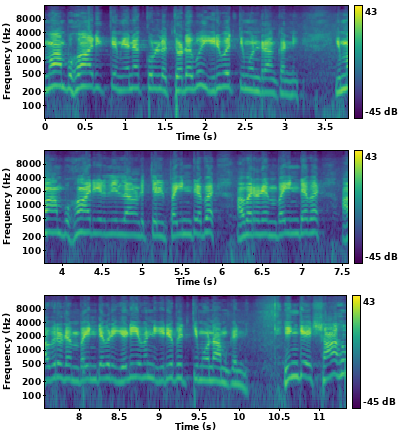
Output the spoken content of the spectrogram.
இமாம் புகாரிக்கும் எனக்குள்ள தொடர்பு இருபத்தி மூன்றாம் கண்ணி. இமாம் புகாரி இடத்தில் பயின்றவர் அவரிடம் பயின்றவர் அவரிடம் பயின்றவர் எளியவன் இருபத்தி மூணாம் கண். இங்கே ஷாஹு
